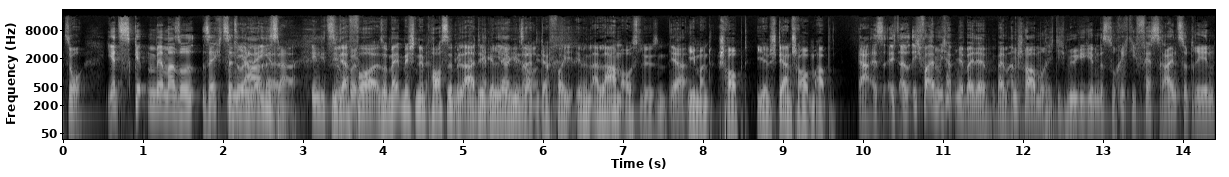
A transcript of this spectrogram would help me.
So, jetzt skippen wir mal so 16 so Jahre Laser, in die die Zukunft. davor, so Mission Impossible-artige Ja, Laser, genau. die davor einen Alarm auslösen. Ja. Jemand schraubt ihren Sternschrauben ab. Ja, es, ich- also ich vor allem, ich habe mir bei der, beim Anschrauben richtig Mühe gegeben, das so richtig fest reinzudrehen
